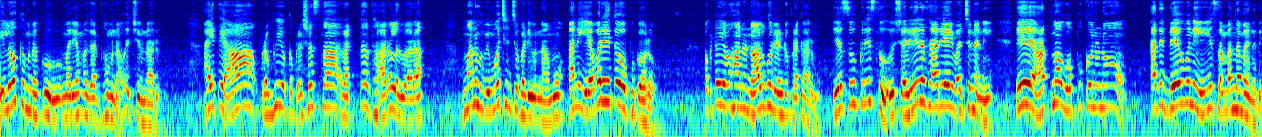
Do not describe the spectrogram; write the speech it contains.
ఈ లోకమునకు మరియమ్మ గర్భమున వచ్చి ఉన్నారు. అయితే ఆ ప్రభు యొక్క ప్రశస్త రక్తధారల ద్వారా మనము విమోచించబడి ఉన్నాము అని ఎవరైతే ఒప్పుకోరో ఒకటో యోహాను నాలుగు రెండు ప్రకారము. యేసుక్రీస్తు శరీరధారి అయి వచ్చినని ఏ ఆత్మ ఒప్పుకొనునో అది దేవుని సంబంధమైనది.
